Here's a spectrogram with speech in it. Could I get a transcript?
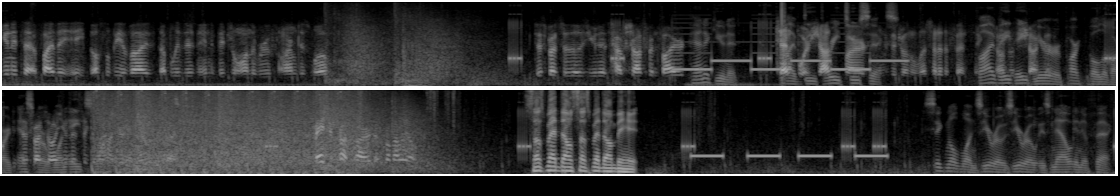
Units at 588, also be advised, I believe there's an individual on the roof armed as well. Dispatch to those units. Have shots been fired? Panic unit. 10 4, shots fired. 5D326. Individual on the left side of the fence. Shots with 588 shotgun. Mirror Park Boulevard Dispatch to all SR18 units. slash 100. Major shots fired from Elio. Suspect down. Suspect down. Been hit. Signal 100 is now in effect.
